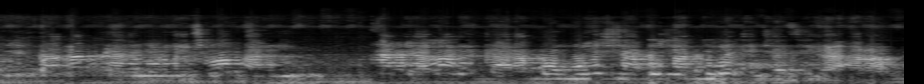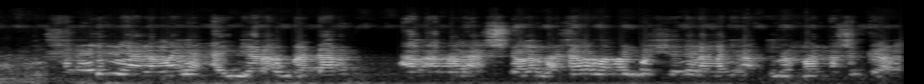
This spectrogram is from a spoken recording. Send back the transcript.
karena negara yang Selatan adalah negara komunis satu-satunya di Jazirah Arab sebelumnya namanya Haidar Abu Bakar Al-Abbas kalau nggak salah wakil presidennya namanya Abdurrahman Asegaf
